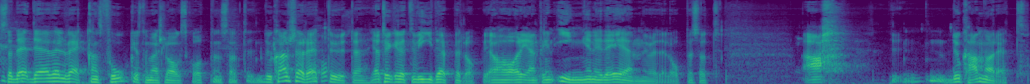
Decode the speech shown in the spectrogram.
så det, det är väl veckans fokus, de här slagskotten. Så att du kanske är rätt ute. Jag tycker det är ett vidöppet lopp. Jag har egentligen ingen idé ännu i det loppet. Så att, ah, du kan ha rätt.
